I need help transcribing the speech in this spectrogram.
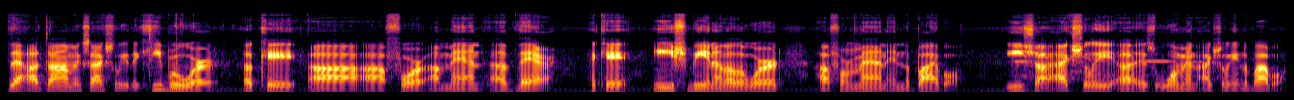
that Adam is actually the Hebrew word, okay, uh, uh, for a man uh, there. Okay, Ish being another word uh, for man in the Bible. Isha actually uh, is woman, actually, in the Bible.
